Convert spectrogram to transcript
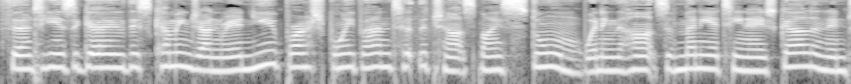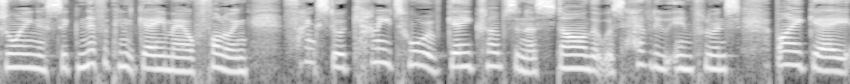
30 years ago, this coming January, a new Brash boy band took the charts by storm, winning the hearts of many a teenage girl and enjoying a significant gay male following thanks to a canny tour of gay clubs and a style that was heavily influenced by gay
